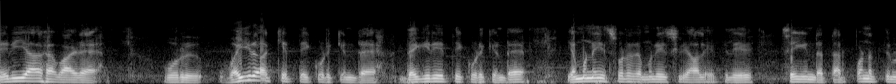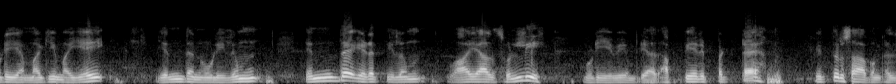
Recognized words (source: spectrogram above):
நெறியாக வாழ ஒரு வைராக்கியத்தை கொடுக்கின்ற தைரியத்தை கொடுக்கின்ற யமுனேஸ்வரர் யமுனேஸ்வரி ஆலயத்திலே செய்கின்ற தர்ப்பணத்தினுடைய மகிமையை எந்த நூலிலும் எந்த இடத்திலும் வாயால் சொல்லி முடியவே முடியாது. அப்பேற்பட்ட பித்ரு சாபங்கள்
